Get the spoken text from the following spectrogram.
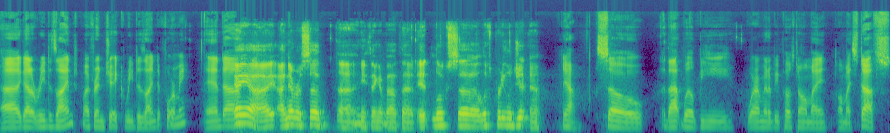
Uh, I got it redesigned. My friend Jake redesigned it for me. And uh, Yeah, yeah. I, I never said uh, anything about that. It looks uh, looks pretty legit now. Yeah. So that will be where I'm going to be posting all my all my stuffs.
